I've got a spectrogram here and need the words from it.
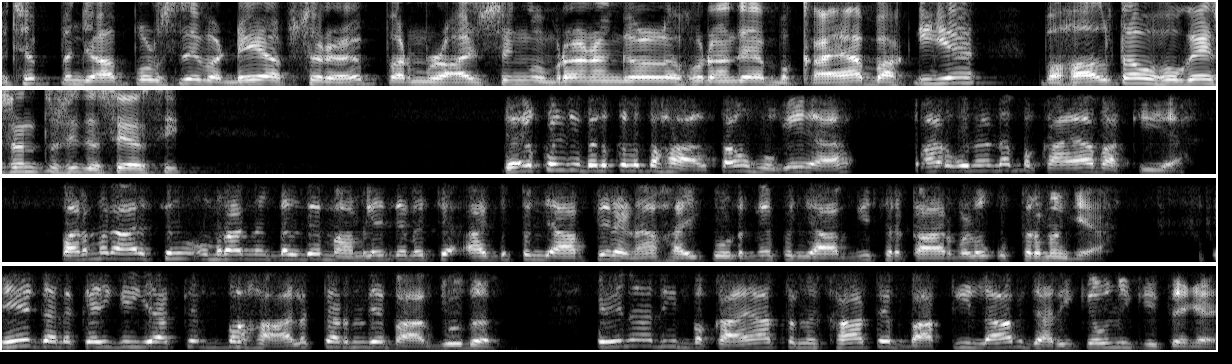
ਅੱਛਾ ਪੰਜਾਬ ਪੁਲਿਸ ਦੇ ਵੱਡੇ ਅਫਸਰ ਪਰਮਰਾਜ ਸਿੰਘ ਉਮਰਾ ਨੰਗਲ ਹੋਰਾਂ ਦੇ ਬਕਾਇਆ ਬਾਕੀ ਹੈ? ਬਹਾਲ ਤਾਂ ਹੋ ਗਏ ਸਨ ਤੁਸੀਂ ਦੱਸਿਆ ਸੀ। ਬਿਲਕੁਲ ਜੀ ਬਿਲਕੁਲ ਬਹਾਲ ਤਾਂ ਹੋ ਗਏ ਆ ਪਰ ਉਹਨਾਂ ਦਾ ਬਕਾਇਆ ਬਾਕੀ ਆ। ਪਰਮਰਾਜ ਸਿੰਘ ਉਮਰਾ ਨੰਗਲ ਦੇ ਮਾਮਲੇ ਦੇ ਵਿੱਚ ਅੱਜ ਪੰਜਾਬ ਤੇ ਹਰਿਆਣਾ ਹਾਈ ਕੋਰਟ ਨੇ ਪੰਜਾਬ ਦੀ ਸਰਕਾਰ ਵੱਲੋਂ ਉੱਤਰ ਮੰਗਿਆ। ਇਹ ਗੱਲ ਕਹੀ ਗਈ ਆ ਕਿ ਬਹਾਲ ਕਰਨ ਦੇ ਬਾਵਜੂਦ ਇਹਨਾਂ ਦੀ ਬਕਾਇਆ ਤਨਖਾਹ ਤੇ ਬਾਕੀ ਲਾਭ ਜਾਰੀ ਕਿਉਂ ਨਹੀਂ ਕੀਤੇ ਗਏ?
